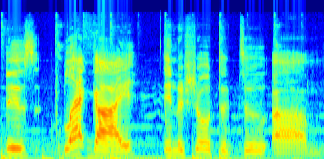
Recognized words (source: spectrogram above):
this black guy in the show to to um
